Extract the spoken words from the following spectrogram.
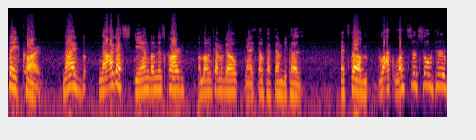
fake card. Now I, now I got scammed on this card a long time ago, and I still kept them because it's the Black Luster Soldier,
